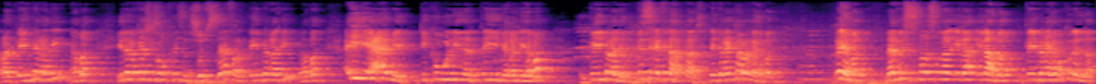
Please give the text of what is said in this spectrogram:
راه البي بي غادي يهبط إلا ما كانش زونتريز نتجو بزاف راه البي بي غادي يهبط أي عامل كيكون لنا البي بي غادي يهبط البي بي غادي يهبط بي سي اف الا هبطات البي بي غيطلع ولا غيهبط غيهبط لا بالاستثمار الصغير إلى إلى هبط. البي بي غيهبط ولا لا؟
